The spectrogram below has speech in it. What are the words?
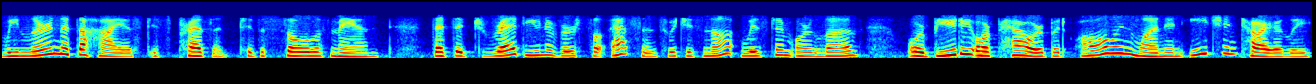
we learn that the highest is present to the soul of man that the dread universal essence, which is not wisdom or love or beauty or power, but all in one and each entirely,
